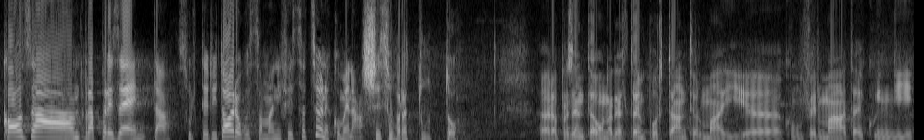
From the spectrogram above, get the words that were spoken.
Cosa rappresenta sul territorio questa manifestazione e come nasce soprattutto? Eh, rappresenta una realtà importante ormai eh, confermata e quindi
